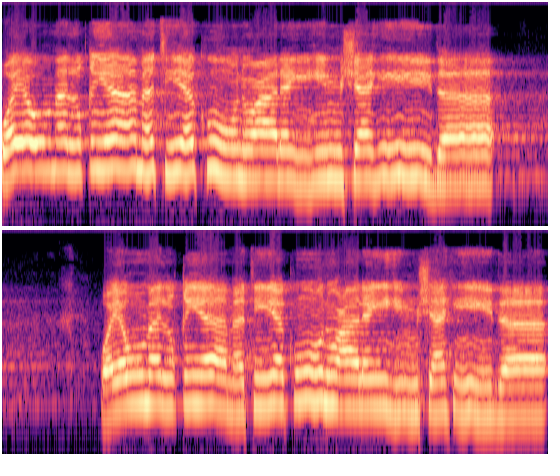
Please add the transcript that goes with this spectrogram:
ويوم القيامة يكون عليهم شهيداً ويوم القيامة يكون عليهم شهيدا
